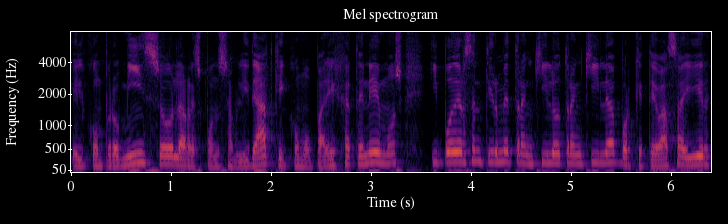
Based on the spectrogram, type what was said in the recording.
el compromiso, la responsabilidad que como pareja tenemos y poder sentirme tranquilo, tranquila porque te vas a ir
